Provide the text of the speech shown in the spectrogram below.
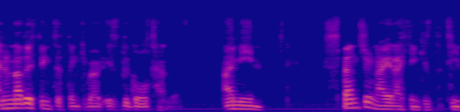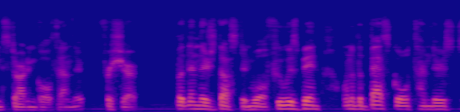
And another thing to think about is the goaltending. I mean, Spencer Knight, I think, is the team's starting goaltender for sure. But then there's Dustin Wolf, who has been one of the best goaltenders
